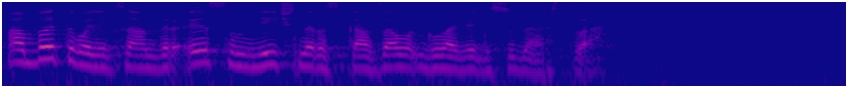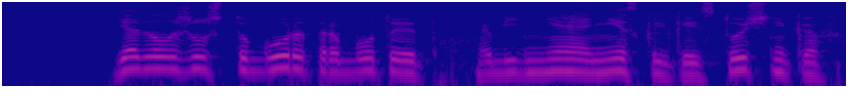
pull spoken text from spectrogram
Об этом Александр Эссен лично рассказал главе государства. Я доложил, что город работает, объединяя несколько источников.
